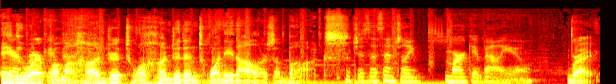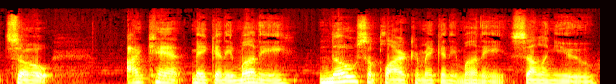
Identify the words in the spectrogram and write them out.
anywhere from value. 100 to 120 dollars a box. Which is essentially market value. Right. So I can't make any money. No supplier can make any money selling you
